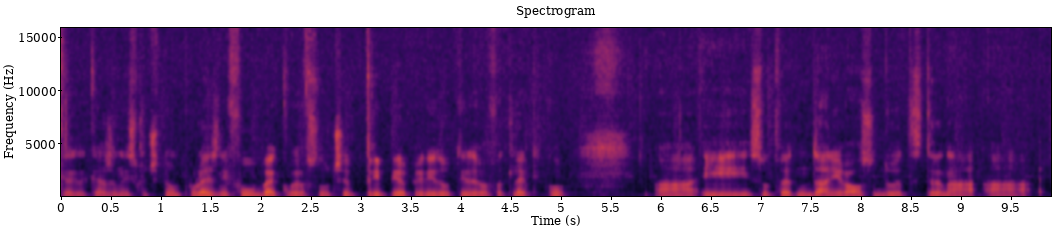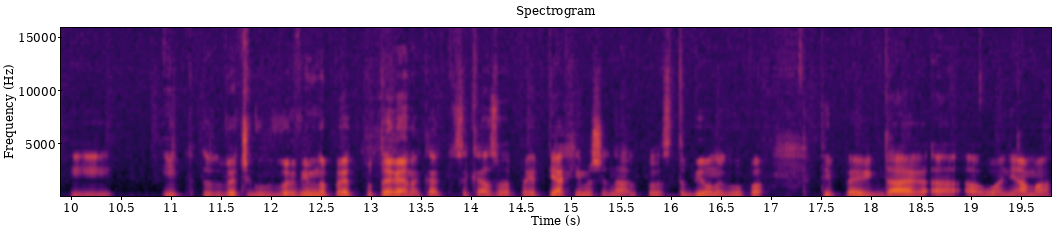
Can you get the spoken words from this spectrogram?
как да кажа, на изключително полезни фулбекове, в случая Трипиер преди да отиде в Атлетико, а, и съответно Дани Ролс от другата страна. А, и, и вече вървим напред по терена, както се казва. Пред тях имаше една стабилна група, тип Ерик Дайер, а, а, Ланяма,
